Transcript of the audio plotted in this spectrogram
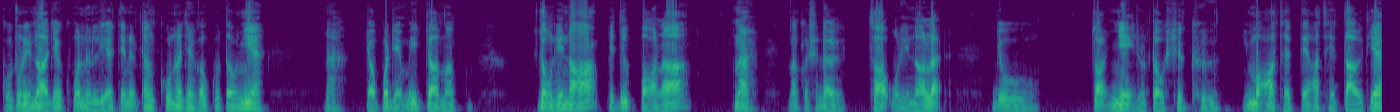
cú trung đi lo chứ cũng nó lìa tiền đang cú nó chứ có cú tàu nhé nè, cho bớt điểm ít cho mà dùng đi nó bị tứ bỏ nó. Nè, mà có sự đời chó của đi nó lại. Dù chọn nhẹ rồi trâu sức khử, nhưng mà ở thể tế, ở thể tàu thế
